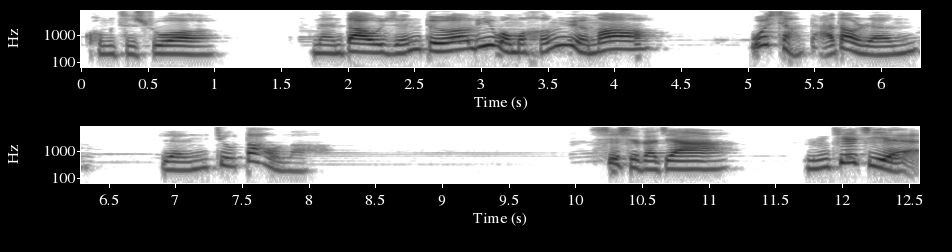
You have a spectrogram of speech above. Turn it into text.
孔子说：“难道仁德离我们很远吗？我想达到人，人就到了。”谢谢大家，明天见。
